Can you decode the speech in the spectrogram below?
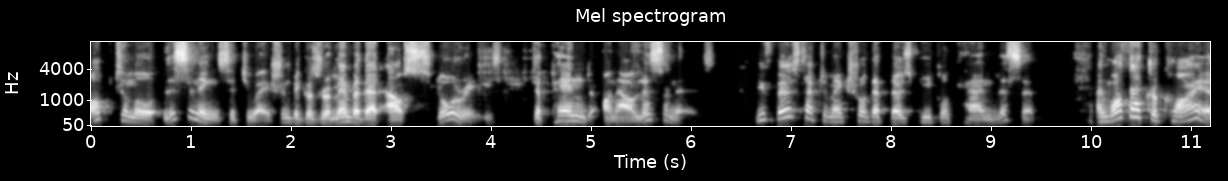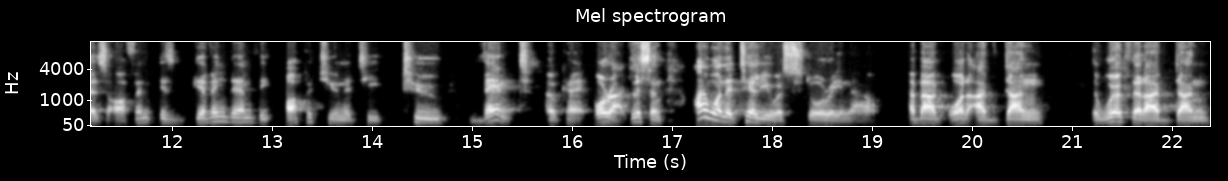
optimal listening situation, because remember that our stories depend on our listeners, you first have to make sure that those people can listen. And what that requires often is giving them the opportunity to vent. Okay, all right, listen, I want to tell you a story now about what I've done, the work that I've done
